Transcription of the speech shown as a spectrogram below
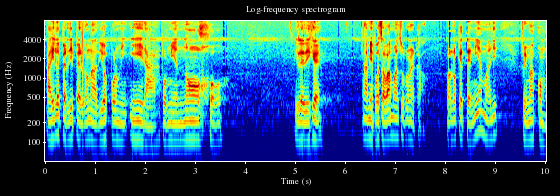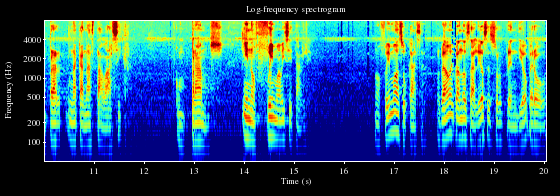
Ahí le perdí perdón a Dios por mi ira, por mi enojo. Y le dije a mi esposa, vamos al supermercado. Con lo que teníamos allí, fuimos a comprar una canasta básica. Compramos y nos fuimos a visitarle. Nos fuimos a su casa. Y cuando salió se sorprendió, pero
